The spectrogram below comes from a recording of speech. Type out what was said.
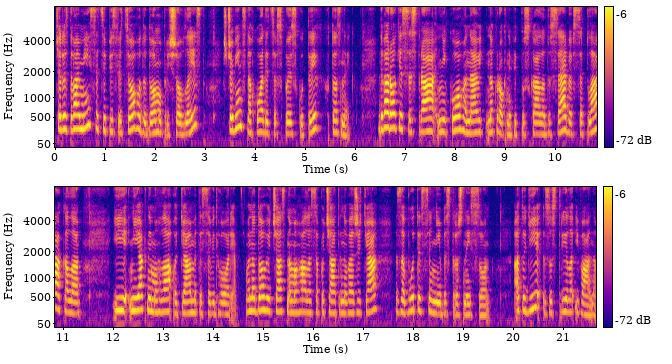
Через два місяці після цього додому прийшов лист, що він знаходиться в списку тих, хто зник. Два роки сестра нікого навіть на крок не підпускала до себе, все плакала і ніяк не могла отямитися від горя. Вона довгий час намагалася почати нове життя, забути все, ніби страшний сон. А тоді зустріла Івана.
